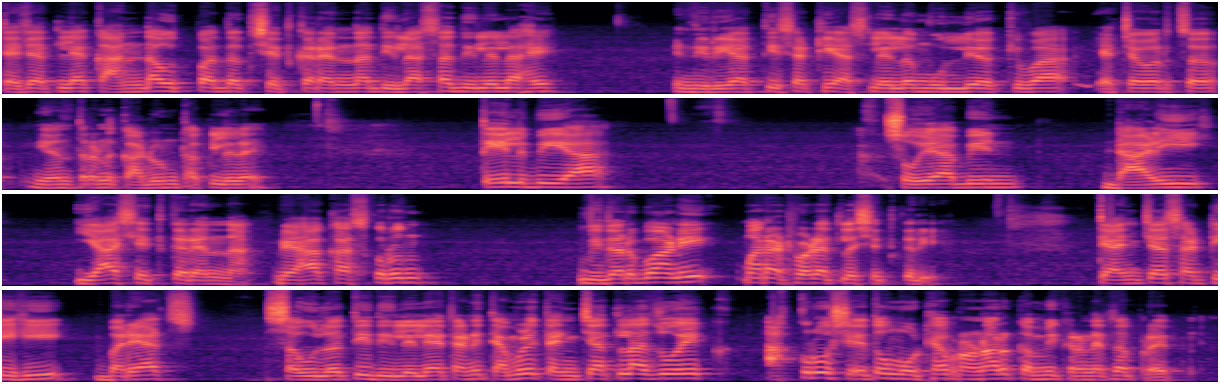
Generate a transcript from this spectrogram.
त्याच्यातल्या कांदा उत्पादक शेतकऱ्यांना दिलासा दिलेला आहे. निर्यातीसाठी असलेलं मूल्य किंवा याच्यावरचं नियंत्रण काढून टाकलेलं आहे. तेलबिया सोयाबीन डाळी या शेतकऱ्यांना म्हणजे हा खास करून विदर्भ आणि मराठवाड्यातला शेतकरी आहे. त्यांच्यासाठीही बऱ्याच सवलती दिलेल्या आहेत आणि त्यामुळे त्यांच्यातला जो एक आक्रोश आहे तो मोठ्या प्रमाणावर कमी करण्याचा प्रयत्न आहे.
